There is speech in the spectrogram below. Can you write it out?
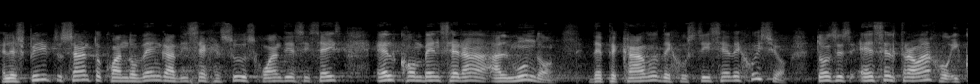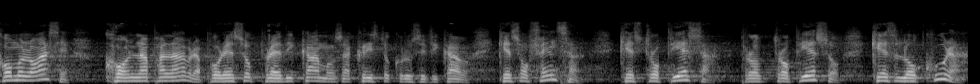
El Espíritu Santo cuando venga, dice Jesús, Juan 16, Él convencerá al mundo de pecado, de justicia y de juicio. Entonces es el trabajo. ¿Y cómo lo hace? Con la palabra. Por eso predicamos a Cristo crucificado, que es ofensa, que es tropieza, tropiezo, que es locura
